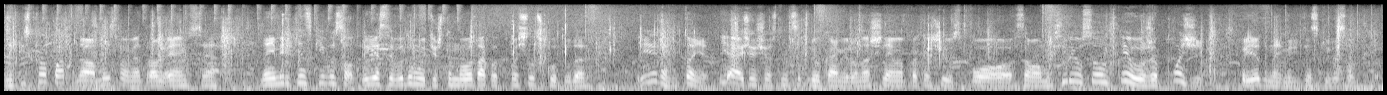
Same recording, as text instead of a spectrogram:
Олимпийского парка. Ну а мы с вами отправляемся на Емеретинские высоты. Но если вы думаете, что мы вот так вот по щелчку туда приедем, то нет. Я еще сейчас нацеплю камеру на шлем и прокачусь по самому Сириусу. И уже позже приеду на Эмеретинские высоты.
